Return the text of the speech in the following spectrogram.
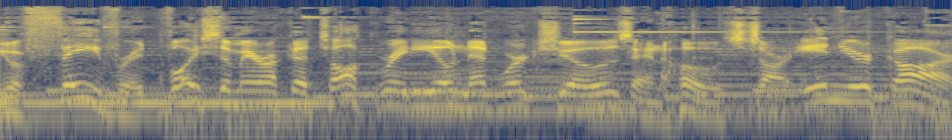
Your favorite Voice America Talk Radio Network shows and hosts are in your car,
